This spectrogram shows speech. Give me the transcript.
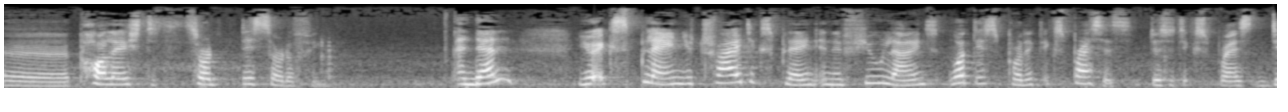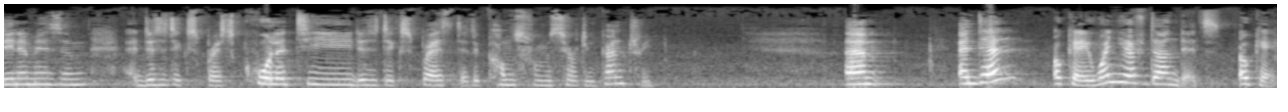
uh, polished, sort, this sort of thing. And then you explain, you try to explain in a few lines what this product expresses. Does it express dynamism? Does it express quality? Does it express that it comes from a certain country? Um, and then, okay, when you have done that, okay,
